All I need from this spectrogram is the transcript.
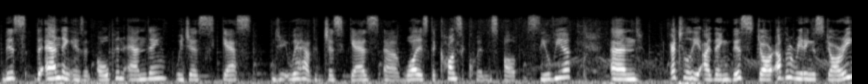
this the ending is an open ending we just guess we have to just guess uh, what is the consequence of sylvia and actually i think this story after reading the story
